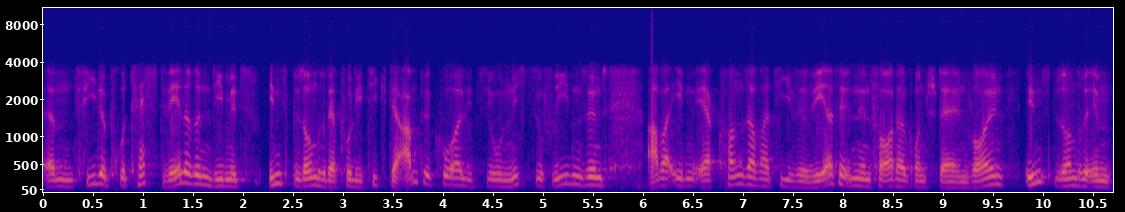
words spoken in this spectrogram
Ähm, viele Protestwählerinnen, die mit insbesondere der Politik der Ampelkoalition nicht zufrieden sind, aber eben eher konservative Werte in den Vordergrund stellen wollen, insbesondere im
